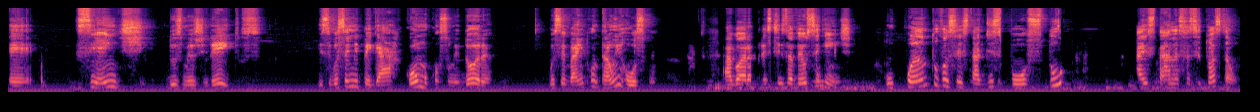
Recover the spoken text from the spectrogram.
é, ciente dos meus direitos, e se você me pegar como consumidora, você vai encontrar um enrosco. Agora, precisa ver o seguinte: o quanto você está disposto a estar nessa situação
